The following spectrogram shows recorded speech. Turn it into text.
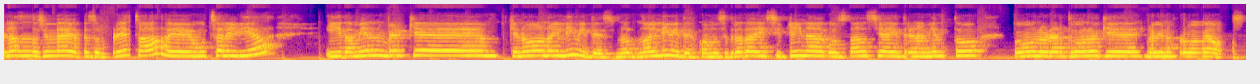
una sensación de, sorpresa, de mucha alegría y también ver que, que no, no, hay límites, no, no, hay límites. Cuando se trata de disciplina, constancia entrenamiento, podemos lograr todo lo que, lo que nos provocamos.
